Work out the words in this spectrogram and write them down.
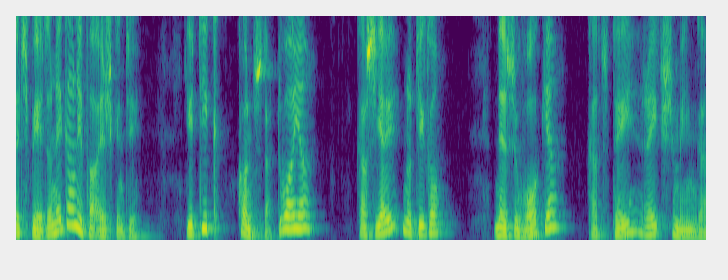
Elzbieta negali paaiškinti. Ji tik konstatuoja, kas jai nutiko, nesuvokia, kad tai reikšminga.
